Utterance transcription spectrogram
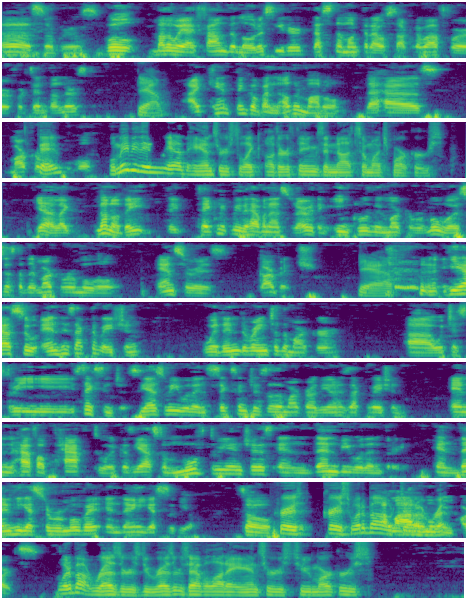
Oh, that's so gross. Well, by the way, I found the Lotus Eater. That's the monk that I was talking about for for Ten Thunders. Yeah. I can't think of another model that has marker Okay. removal. Well, maybe they only have answers to like other things and not so much markers. Yeah, like no, no. They they technically they have an answer to everything, including marker removal. It's just that their marker removal answer is garbage. Yeah. he has to end his activation within the range of the marker, uh, which is three six inches. He has to be within six inches of the marker at the end of his activation, and have a path to it because he has to move three inches and then be within three, and then he gets to remove it, and then he gets to heal. So Chris, Chris, what about a lot uh, of moving re- parts. what about resers? Do resers have a lot of answers to markers?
